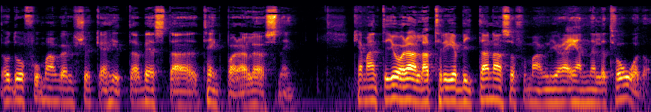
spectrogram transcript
Och då får man väl försöka hitta bästa tänkbara lösning. Kan man inte göra alla tre bitarna så får man väl göra en eller två då.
